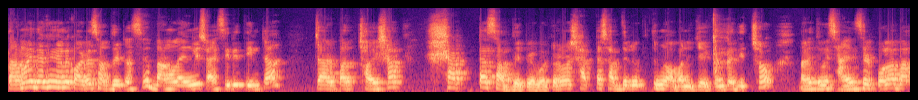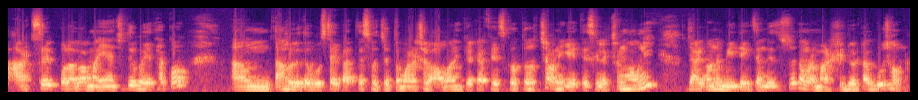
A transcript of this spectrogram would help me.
তার মানে দেখা গেলে কয়টা সাবজেক্ট আছে? বাংলা, ইংলিশ আইসিটি তিনটা চার, পাঁচ, ছয়, সাত, সাতটা সাবজেক্টের উপর টোটাল সাতটা সাবজেক্টের উপর তুমি অবাণিজ্য এক্সামটা দিচ্ছ। মানে তুমি সায়েন্সের পোলা বা আর্টসের পোলা বা মাইয়া যদি হয়ে থাকো তাহলে তো বুঝতেই পারতেছো যে তোমার আসলে অবাণিজ্যটা ফেস করতে হচ্ছে। অনেকে এতে সিলেকশন হওনি, যার কারণে বিতে এক্সাম দিতে হচ্ছে, তোমরা মার্ক শিডিউলটা বুঝো না।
